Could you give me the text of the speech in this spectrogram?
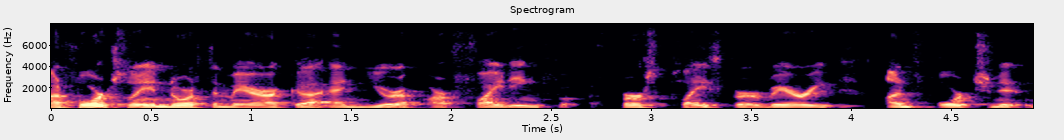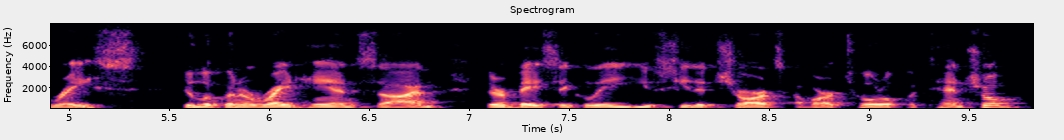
Unfortunately, in North America and Europe are fighting for first place for a very unfortunate race. If you look on the right hand side, they're basically, you see the charts of our total potential,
